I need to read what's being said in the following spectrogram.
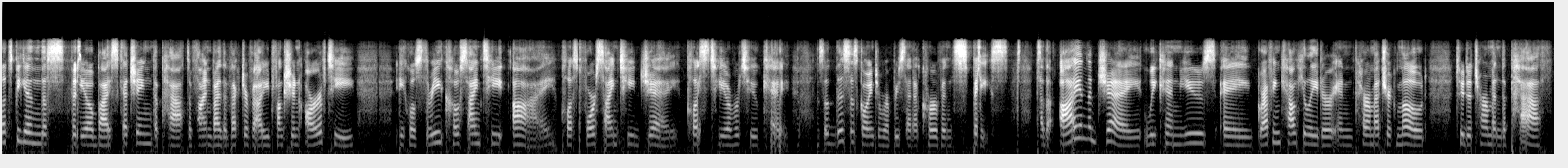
Let's begin this video by sketching the path defined by the vector valued function r of t equals 3 cosine t i plus 4 sine t j plus t over 2k. So this is going to represent a curve in space. Now the i and the j, we can use a graphing calculator in parametric mode to determine the path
